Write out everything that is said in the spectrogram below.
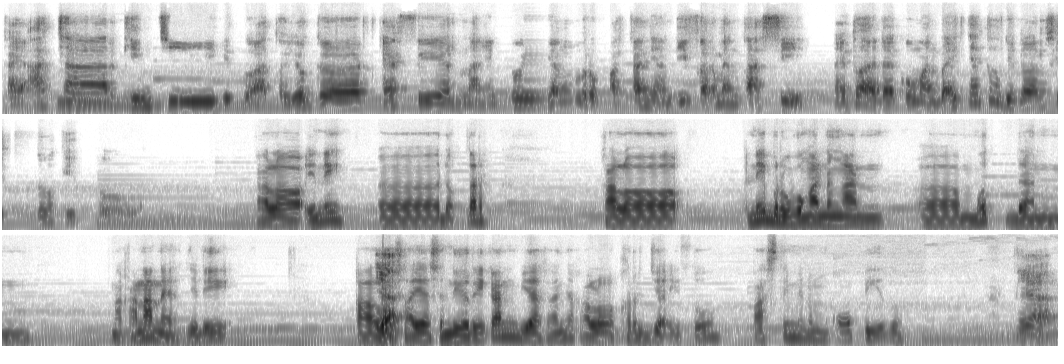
kayak acar, kimchi gitu atau yogurt, kefir. Nah, itu yang merupakan yang difermentasi. Nah, itu ada kuman baiknya tuh di dalam situ gitu. Kalau ini eh, dokter kalau ini berhubungan dengan eh, mood dan makanan ya. Jadi kalau ya. saya sendiri kan biasanya kalau kerja itu pasti minum kopi itu. Ya.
